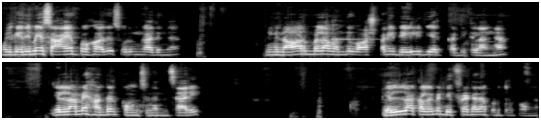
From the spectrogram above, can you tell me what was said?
உங்களுக்கு எதுவுமே சாயம் போகாது சுருங்காதுங்க. நீங்கள் நார்மலாக வந்து வாஷ் பண்ணி டெய்லி வியர் கட்டிக்கலாங்க. எல்லாமே ஹண்ட்ரட் கவுண்ட்ஸுங்க இந்த சாரி எல்லா கலருமே டிஃப்ரெண்ட்டாக தான் கொடுத்துருப்போங்க.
